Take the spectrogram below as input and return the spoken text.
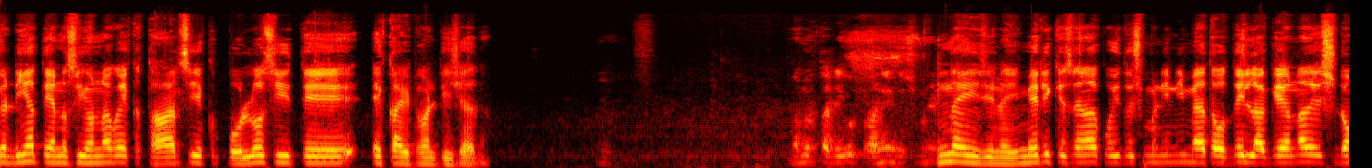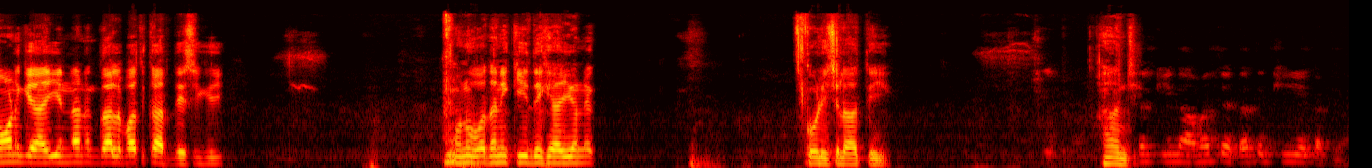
ਗੱਡੀਆਂ ਤਿੰਨ ਸੀ, ਉਹਨਾਂ ਕੋਲ ਇੱਕ ਥਾਰ ਸੀ, ਇੱਕ ਪੋਲੋ ਸੀ ਤੇ ਇੱਕ i20 ਸ਼ਾਇਦ। ਮਤਲਬ ਤੁਹਾਡੀ ਕੋਈ ਪੁਰਾਣੀ ਦੁਸ਼ਮਣੀ ਨਹੀਂ? ਜੀ ਨਹੀਂ। ਮੇਰੀ ਕਿਸੇ ਨਾਲ ਕੋਈ ਦੁਸ਼ਮਣੀ ਨਹੀਂ। ਮੈਂ ਤਾਂ ਉਦਾਂ ਹੀ ਲੱਗੇ ਉਹਨਾਂ ਦੇ ਛਡਾਉਣ ਗਿਆ ਜੀ ਇਹਨਾਂ ਨਾਲ ਗੱਲਬਾਤ ਕਰਦੇ ਸੀਗੇ ਜੀ। ਉਹਨੂੰ ਪਤਾ ਨਹੀਂ ਕੀ ਦਿਖਿਆ ਜੀ ਉਹਨੇ ਗੋਲੀ ਚਲਾਤੀ। ਹਾਂਜੀ। ਸਰ ਕੀ ਨਾਮ ਹੈ ਤੁਹਾਡਾ ਤੇ ਕੀ ਹੈ ਘਟਨਾ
